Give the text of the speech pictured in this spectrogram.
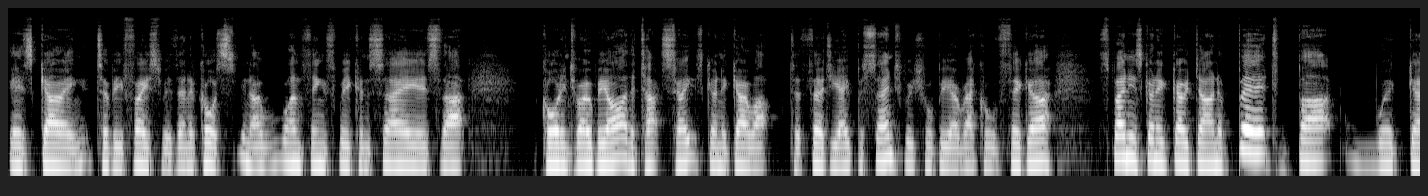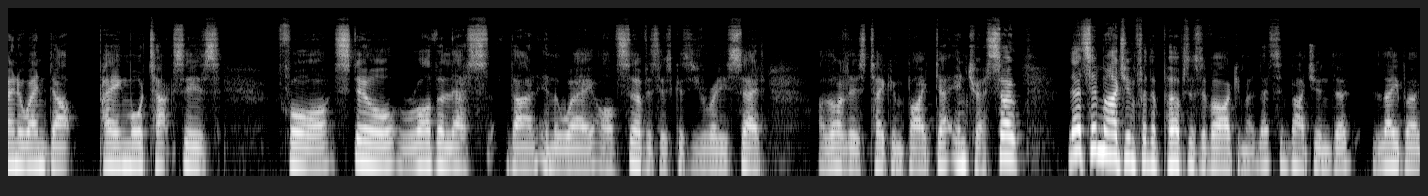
is going to be faced with. And of course, you know, one thing we can say is that according to OBR, the tax rate is going to go up to 38%, which will be a record figure. Spending is going to go down a bit, but we're going to end up paying more taxes for still rather less than in the way of services, because you've already said a lot of it is taken by debt interest. So let's imagine, for the purposes of argument, let's imagine that Labour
